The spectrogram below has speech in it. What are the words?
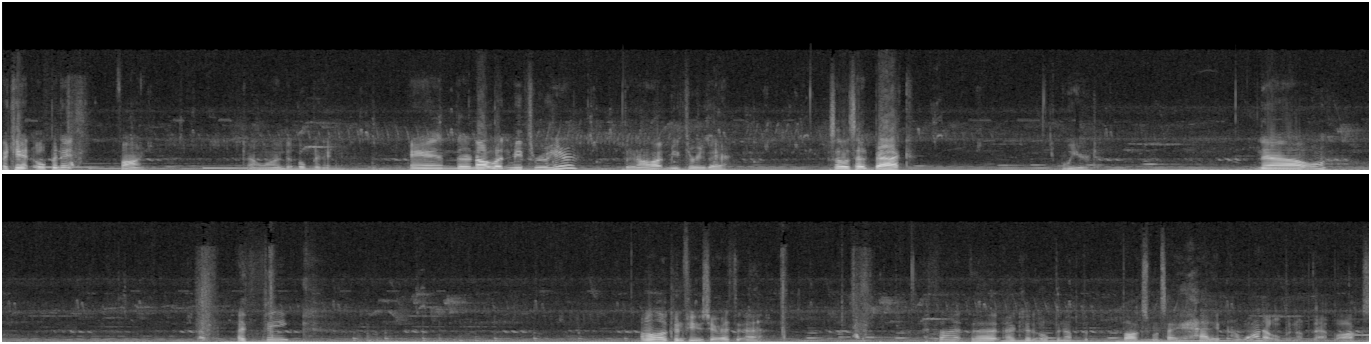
I can't open it? Fine. I wanted to open it. And they're not letting me through here? They're not letting me through there. So let's head back. Weird. Now... I think... I'm a little confused here. I, th uh, I thought that I could open up the box once I had it. I want to open up that box.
